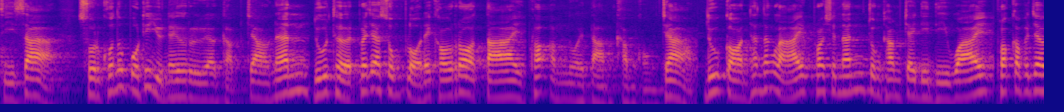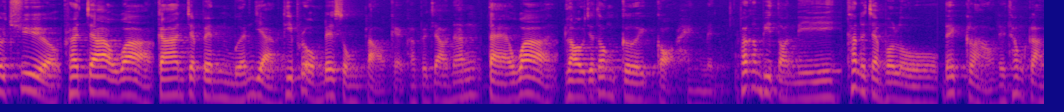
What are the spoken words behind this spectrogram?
ซีซ่า ส่วนคนทั้งปวงที่อยู่ในเรือกับเจ้านั้น ดูเถิดพระเจ้าทรงโปรดให้เขารอดตาย เพราะอำนวยตามคำของเจ้า ดูก่อนท่านทั้งหลาย เพราะฉะนั้นจงทำใจดีๆไว้ เพราะข้าพเจ้าเชื่อพระเจ้าว่าการจะเป็นเหมือนอย่างที่พระองค์ได้ทรงกล่าวแก่ข้าพเจ้านั้น แต่ว่าเราจะต้องเกยเกาะแห่งหนึ่ง พระคัมภีร์ตอนนี้ท่านอาจารย์เปโลได้กล่าวในท่ามกลาง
